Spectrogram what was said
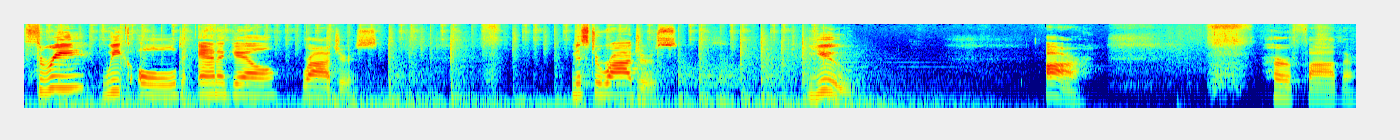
three week old Annagale Rogers. Mr. Rogers, you are her father.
